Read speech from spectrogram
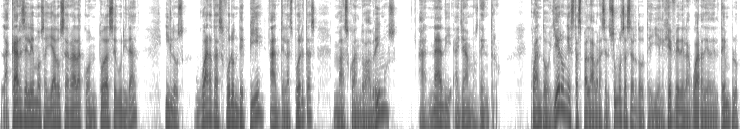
la cárcel hemos hallado cerrada con toda seguridad, y los guardas fueron de pie ante las puertas, mas cuando abrimos, a nadie hallamos dentro. Cuando oyeron estas palabras el sumo sacerdote y el jefe de la guardia del templo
